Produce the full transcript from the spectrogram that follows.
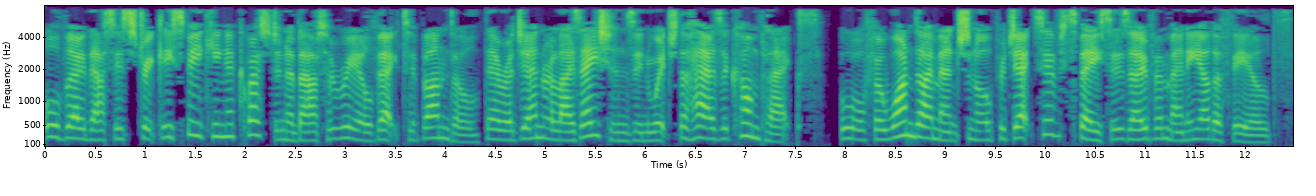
Although that is strictly speaking a question about a real vector bundle, there are generalizations in which the hairs are complex or for one-dimensional projective spaces over many other fields.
